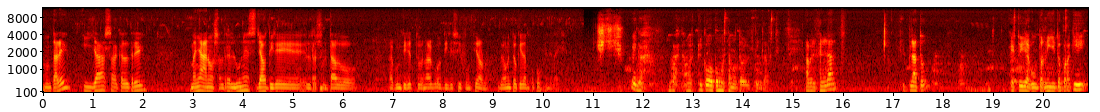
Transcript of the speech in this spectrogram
Montaré y ya saldré... Mañana no, saldré el lunes, ya os diré el resultado, algún directo en algo, diré si funciona o no. De momento queda un poco en el aire. Venga, bueno, os explico cómo está montado el tinglado este. A ver, en general, el plato, esto iría con un tornillito por aquí,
